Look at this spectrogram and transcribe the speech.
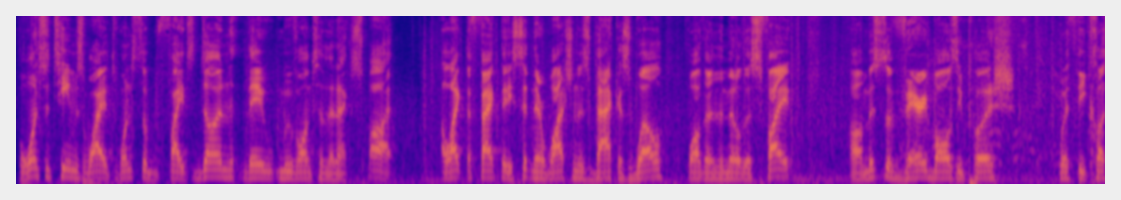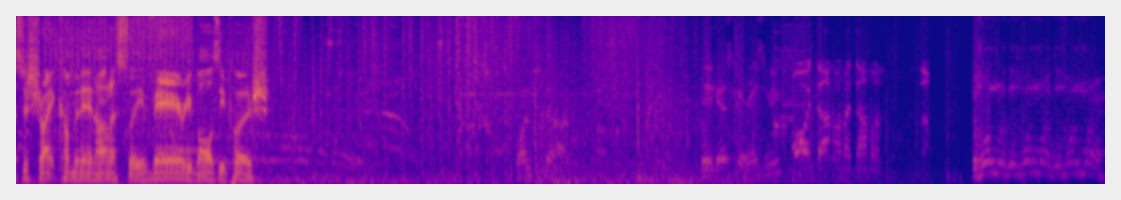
But once the team's wiped, once the fight's done, they move on to the next spot. I like the fact that he's sitting there watching his back as well while they're in the middle of this fight. Um, this is a very ballsy push. With the cluster strike coming in, honestly. Very ballsy push. One shot. Hey guys, can res me? Oh, I down one, I down one. There's one more, there's one more, there's one more.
